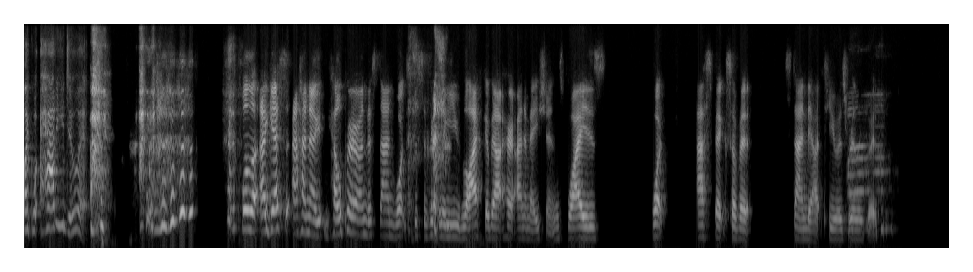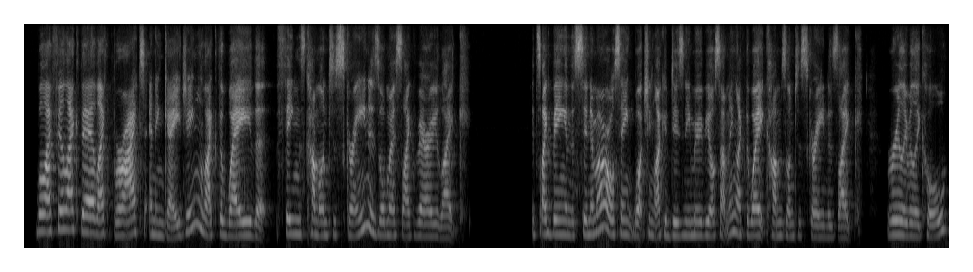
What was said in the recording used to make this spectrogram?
like what, how do you do it well, I guess Hannah, help her understand what specifically you like about her animations. Why is what aspects of it stand out to you as really good? Um, Well, I feel like they're like bright and engaging. Like the way that things come onto screen is almost like very like it's like being in the cinema or seeing watching like a Disney movie or something. Like the way it comes onto screen is like really, really cool.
